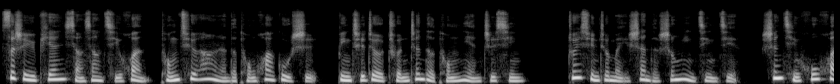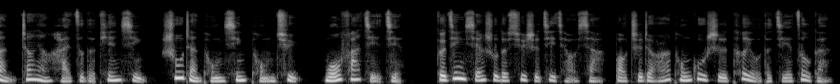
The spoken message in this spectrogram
四十余篇想象奇幻、童趣盎然的童话故事。秉持着纯真的童年之心，追寻着美善的生命境界，深情呼唤，张扬孩子的天性，舒展童心童趣。魔法姐姐葛静娴熟的叙事技巧下，保持着儿童故事特有的节奏感，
